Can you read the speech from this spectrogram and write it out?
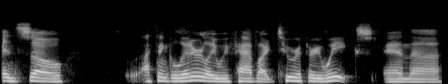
And so, I think literally we've had like two or three weeks, and uh,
